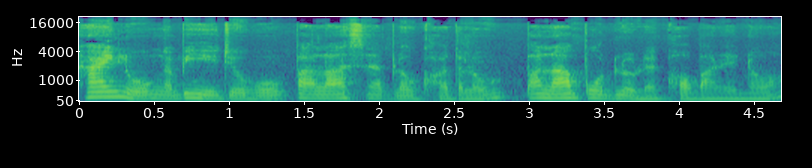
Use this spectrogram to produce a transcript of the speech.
ထိုင်းလိုငပိရီကျိုကိုပါလာဆက်လို့ခေါ်တယ်လို့ပါလာပို့လို့လည်းခေါ်ပါတယ်နော်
